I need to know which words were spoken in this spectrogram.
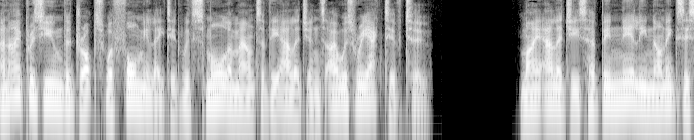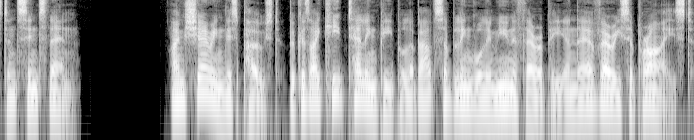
and I presume the drops were formulated with small amounts of the allergens I was reactive to. My allergies have been nearly non existent since then. I'm sharing this post because I keep telling people about sublingual immunotherapy and they're very surprised.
